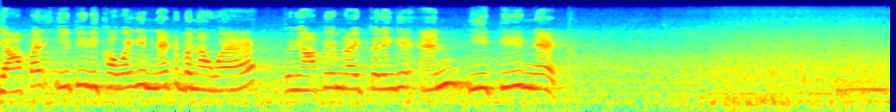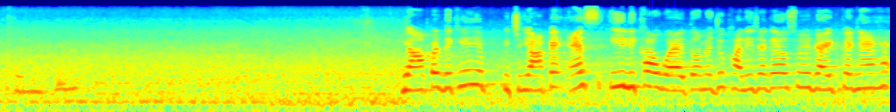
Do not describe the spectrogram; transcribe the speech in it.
यहाँ पर ई टी लिखा हुआ है, ये नेट बना हुआ है तो यहाँ पे हम राइट करेंगे एन ई टी नेट यहाँ पर देखिए, ये पीछे, यहाँ पे एस ई लिखा हुआ है तो हमें जो खाली जगह है, उसमें राइट करना है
